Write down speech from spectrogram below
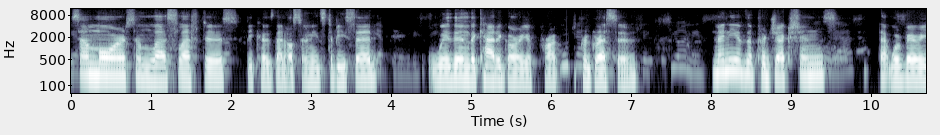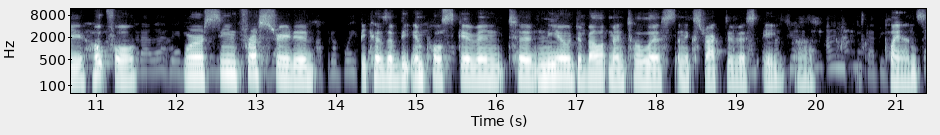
some more, some less leftist, because that also needs to be said, within the category of pro progressive. Many of the projections that were very hopeful were seen frustrated because of the impulse given to neo-developmentalist and extractivist aid, uh, plans.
